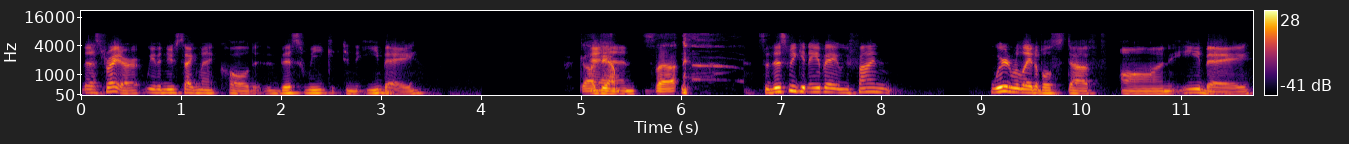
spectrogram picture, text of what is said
That's right. We have a new segment called This Week in eBay. Goddamn that. so this week in eBay, we find weird, relatable stuff on eBay.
